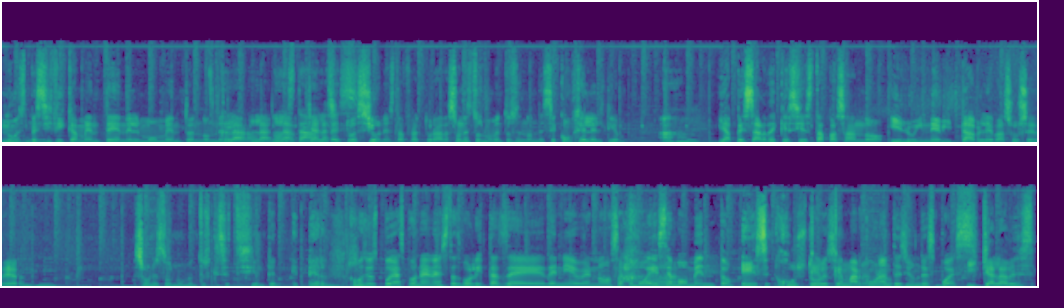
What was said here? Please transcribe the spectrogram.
No específicamente en el momento en donde la- Claro, la- no la- está ya la situación está fracturada. Son estos momentos en donde se congela el tiempo. Ajá. Y a pesar de que sí está pasando y lo inevitable va a suceder, son estos momentos que se te sienten eternos. Como si os pudieras poner en estas bolitas de, de nieve, ¿no? O sea, como ese momento. Es justo Que, ese que marcó un antes y un después. Y que a la vez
